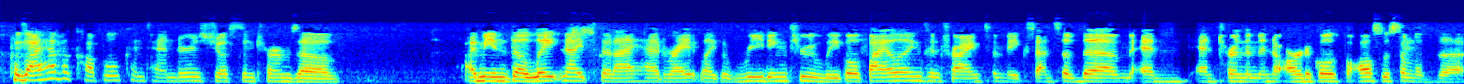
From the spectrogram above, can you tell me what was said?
because I have a couple contenders just in terms of I mean the late nights that I had right like reading through legal filings and trying to make sense of them and and turn them into articles but also some of the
